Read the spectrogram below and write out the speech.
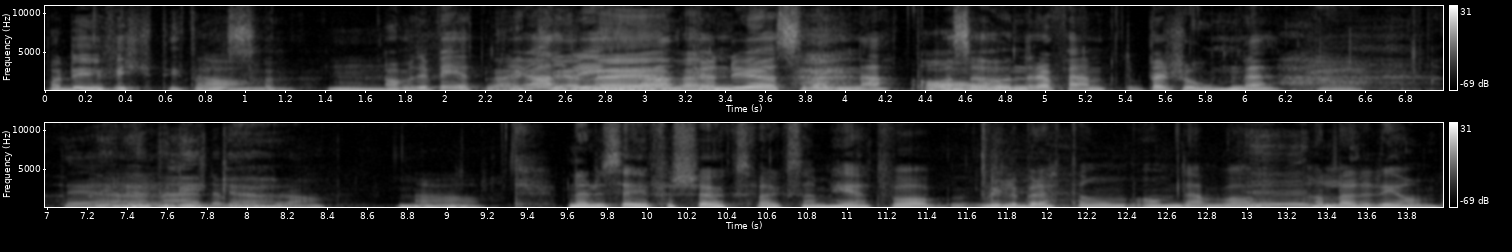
Ja, det är viktigt Ja. också. Mm. Ja men det vet man ju Verkligen. aldrig Nej, innan, men- kunde ju ösregna. Ja. Och så 150 personer. Det, är inte nej, lika- det var bra. Mm. Ja. När du säger försöksverksamhet, vad, vill du berätta om, om den? Vad Eh, handlade det om?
